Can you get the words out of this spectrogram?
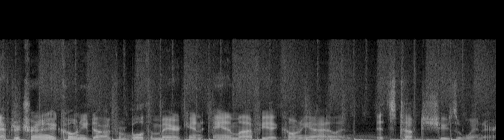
After trying a Coney dog from both American and Lafayette Coney Island, it's tough to choose a winner.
